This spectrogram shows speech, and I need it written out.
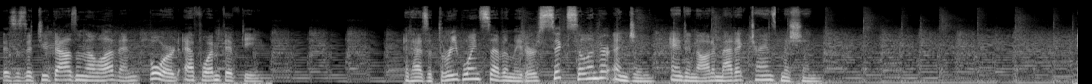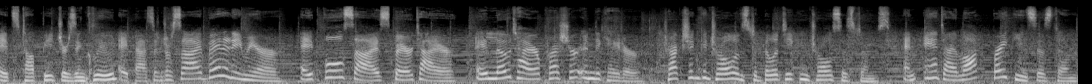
This is a 2011 Ford F-150. It has a 3.7-liter six-cylinder engine and an automatic transmission. Its top features include a passenger side vanity mirror, a full-size spare tire, a low tire pressure indicator, traction control and stability control systems, an anti-lock braking system,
